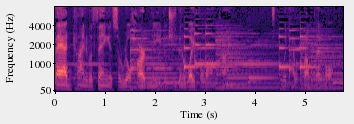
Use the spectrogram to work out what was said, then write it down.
fad kind of a thing. It's a real heart need, and she's been away for a long time. I wouldn't have a problem with that at all.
